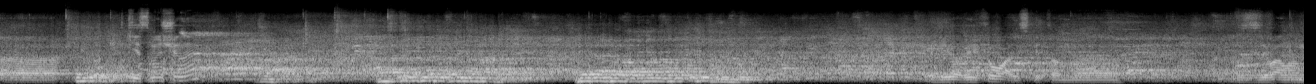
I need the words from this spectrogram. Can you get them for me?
е, Кісменщини. Георгій Ковальський там е, з Іваном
